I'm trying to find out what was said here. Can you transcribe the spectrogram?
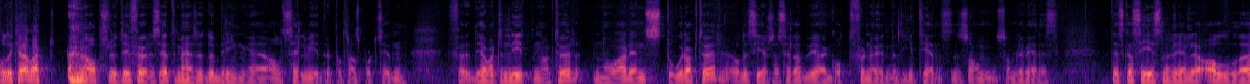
Collicare har vært absolutt i førersetet med hensyn til å bringe Alcel videre på transportsiden. De har vært en liten aktør, nå er det en stor aktør, og det sier seg selv at vi er godt fornøyd med de tjenestene som, som leveres. Det skal sies når det gjelder alle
